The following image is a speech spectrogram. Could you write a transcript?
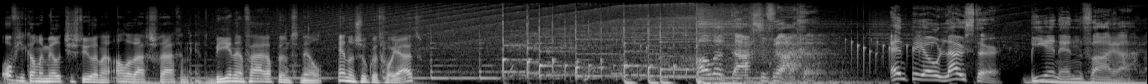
Of je kan een mailtje sturen naar alledaagsvragen.bnnvara.nl en dan zoek ik het voor je uit. Alledaagse vragen. NPO Luister. BNN Vara.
